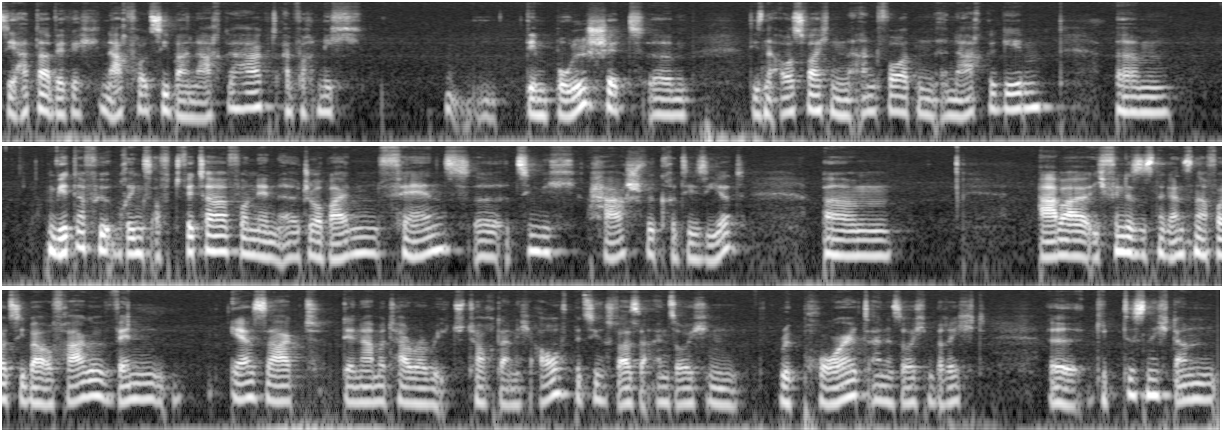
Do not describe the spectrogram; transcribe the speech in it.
sie hat da wirklich nachvollziehbar nachgehakt, einfach nicht dem Bullshit ähm, diesen ausweichenden Antworten äh, nachgegeben. Ähm, wird dafür übrigens auf Twitter von den äh, Joe Biden-Fans äh, ziemlich harsch für kritisiert. Ähm, aber ich finde, es ist eine ganz nachvollziehbare Frage, wenn er sagt, der Name Tara Reid taucht da nicht auf, beziehungsweise einen solchen Report, einen solchen Bericht äh, gibt es nicht, dann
